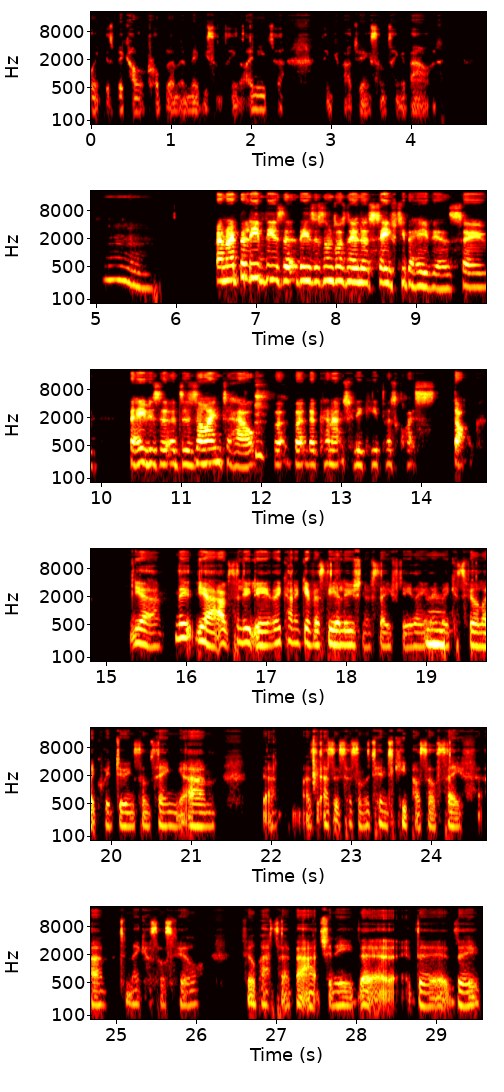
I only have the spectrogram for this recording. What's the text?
point it's become a problem and maybe something that i need to think about doing something about. Mm and I believe these are these are sometimes known as safety behaviours. So behaviours that are designed to help, but but that can actually keep us quite stuck. Yeah, they, yeah, absolutely. They kind of give us the illusion of safety. They, mm. they make us feel like we're doing something, um, yeah, as, as it says on the tin, to keep ourselves safe, um, to make ourselves feel feel better. But actually, the the the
